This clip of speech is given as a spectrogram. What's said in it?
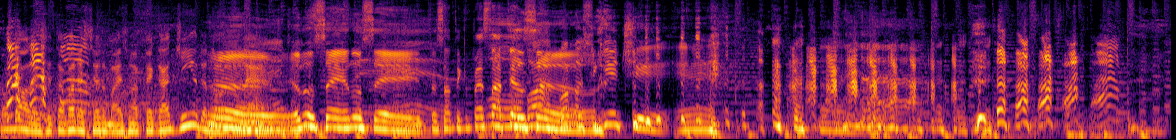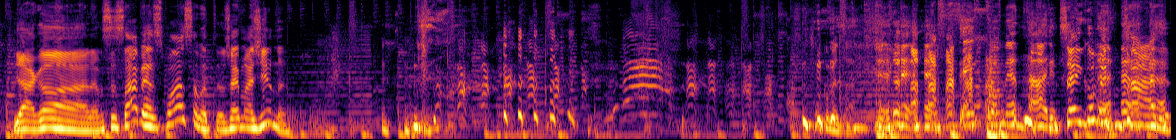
Ô, Bola, você tá parecendo mais uma pegadinha de novo, É, né? eu não sei, eu não sei. O pessoal tem que prestar Ô, atenção. Bola, Bola, é o seguinte, é, E agora? Você sabe a resposta, Matheus? Já imagina? sem comentário. Sem comentário. Sem comentário.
